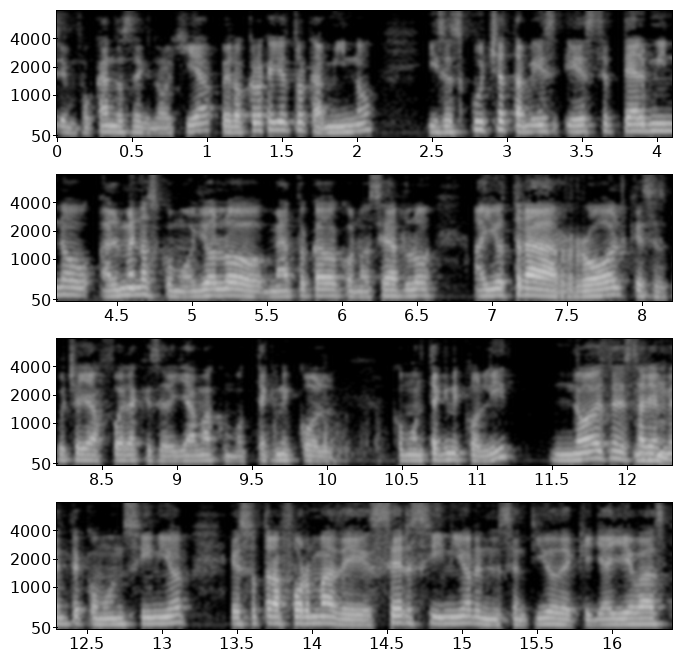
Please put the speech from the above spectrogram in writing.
enfocando en tecnología, pero creo que hay otro camino y se escucha también este término, al menos como yo lo me ha tocado conocerlo, hay otra rol que se escucha allá afuera que se le llama como technical, como un technical lead. No es necesariamente como un senior, es otra forma de ser senior en el sentido de que ya llevas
